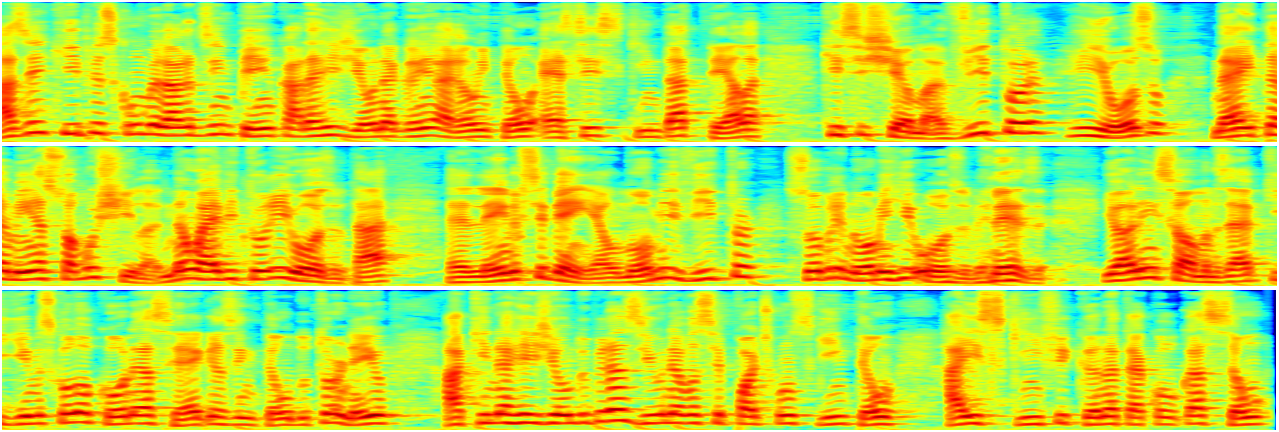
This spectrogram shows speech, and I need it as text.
As equipes com melhor desempenho em cada região né, ganharão então essa skin da tela que se chama Vitor Rioso né? E também a sua mochila. Não é vitorioso, tá? É, Lembre-se bem, é o nome Vitor, sobrenome Rioso, beleza? E olhem só, mano, a Epic Games colocou né, as regras então do torneio aqui na região do Brasil, né? Você pode conseguir então a skin ficando até a colocação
